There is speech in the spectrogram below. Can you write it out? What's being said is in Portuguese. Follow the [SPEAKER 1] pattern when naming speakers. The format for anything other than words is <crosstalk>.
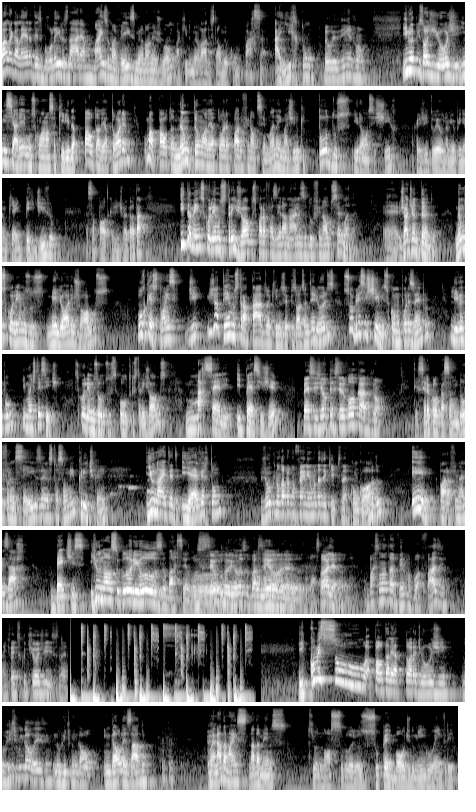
[SPEAKER 1] Fala galera, desboleiros na área mais uma vez. Meu nome é João, aqui do meu lado está o meu comparsa Ayrton.
[SPEAKER 2] Belezinha, João?
[SPEAKER 1] E no episódio de hoje iniciaremos com a nossa querida pauta aleatória. Uma pauta não tão aleatória para o final de semana, imagino que todos irão assistir. Acredito eu, na minha opinião, que é imperdível essa pauta que a gente vai tratar. E também escolhemos três jogos para fazer análise do final de semana. É, já adiantando, não escolhemos os melhores jogos por questões de já termos tratado aqui nos episódios anteriores sobre esses times, como por exemplo Liverpool e Manchester City. Escolhemos outros, outros três jogos, Marseille e PSG.
[SPEAKER 2] PSG é o terceiro colocado, João.
[SPEAKER 1] Terceira colocação do francês é a situação meio crítica, hein? United e Everton.
[SPEAKER 2] Jogo que não dá para confiar em nenhuma das equipes, né?
[SPEAKER 1] Concordo. E, para finalizar, Betis e o nosso glorioso Barcelona.
[SPEAKER 2] O seu glorioso Barcelona.
[SPEAKER 1] O meu glorioso Barcelona.
[SPEAKER 2] Olha, o Barcelona tá vendo uma boa fase? A gente vai discutir hoje isso, né?
[SPEAKER 1] E começou a pauta aleatória de hoje.
[SPEAKER 2] No ritmo engaulês, hein?
[SPEAKER 1] No ritmo engaul... engaulesado. Não é nada mais, nada menos que o nosso glorioso Super Bowl de domingo entre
